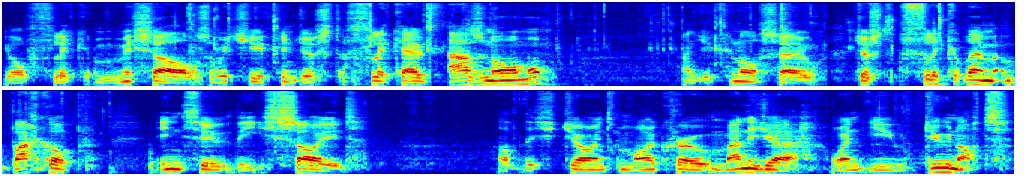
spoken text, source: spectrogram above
your flick missiles which you can just flick out as normal. And you can also just flick them back up into the side of this giant micro manager when you do not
